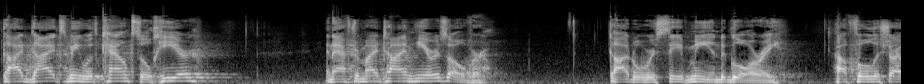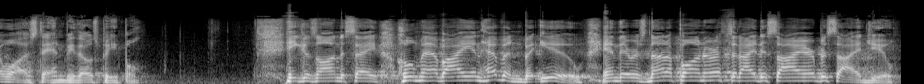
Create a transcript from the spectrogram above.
God guides me with counsel here, and after my time here is over, God will receive me into glory. How foolish I was to envy those people. He goes on to say, Whom have I in heaven but you? And there is none upon earth that I desire beside you.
